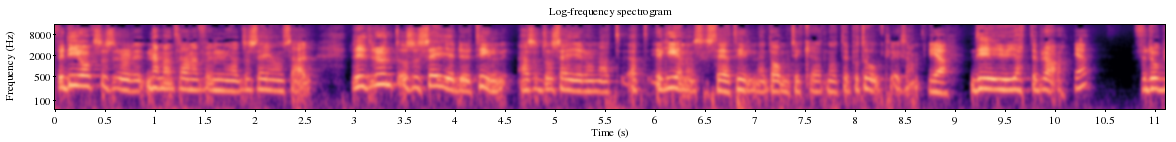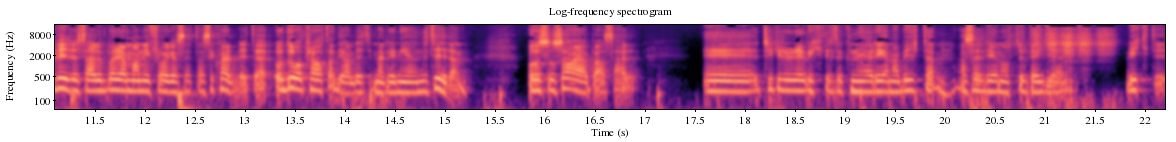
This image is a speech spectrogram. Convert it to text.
För det är också så roligt, när man tränar för Linnea, då säger hon så här, rid runt och så säger du till, alltså då säger hon att, att eleven ska säga till när de tycker att något är på tok liksom. Ja. Det är ju jättebra. Ja. För då blir det så här, då börjar man ifrågasätta sig själv lite. Och då pratade jag lite med Linnea under tiden. Och så sa jag bara så här, eh, tycker du det är viktigt att kunna göra rena byten? Alltså är det något du lägger vikt i?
